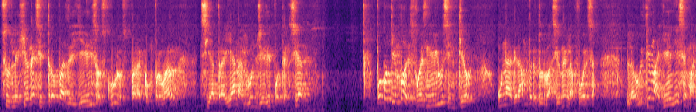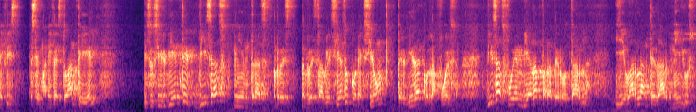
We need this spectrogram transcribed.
sus legiones y tropas de Jedis oscuros para comprobar si atraían algún Jedi potencial. Poco tiempo después Nilus sintió una gran perturbación en la fuerza. La última Jedi se manifestó ante él y su sirviente Visas mientras res restablecía su conexión perdida con la fuerza. Visas fue enviada para derrotarla y llevarla ante Dar Nilus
